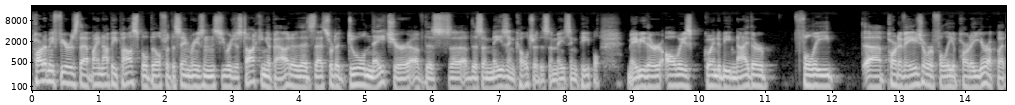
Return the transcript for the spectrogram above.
part of me fears that might not be possible, Bill, for the same reasons you were just talking about. That's that sort of dual nature of this uh, of this amazing culture, this amazing people. Maybe they're always going to be neither fully uh, part of Asia or fully a part of Europe, but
